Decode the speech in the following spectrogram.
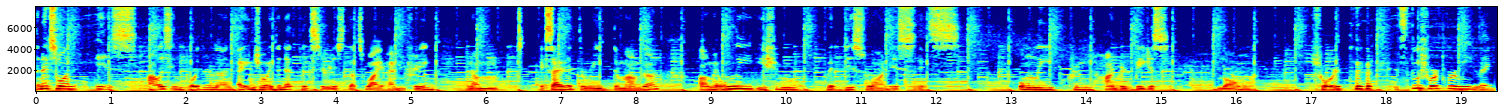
the next one is Alice in Borderland. I enjoyed the Netflix series, that's why I'm intrigued and I'm excited to read the manga. Uh, my only issue with this one is it's only 300 pages long, short. it's too short for me. Like,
